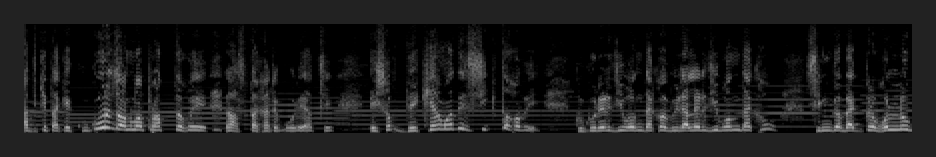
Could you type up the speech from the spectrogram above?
আজকে তাকে কুকুর জন্মপ্রাপ্ত হয়ে রাস্তাঘাটে পড়ে আছে। এসব দেখে আমাদের শিখতে হবে। কুকুরের জীবন দেখো, বিড়ালের জীবন দেখো, সিংহ, ব্যাঘ্র, ভল্লুক,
